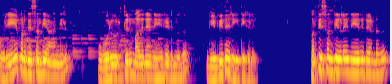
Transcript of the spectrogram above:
ഒരേ പ്രതിസന്ധിയാണെങ്കിലും ഓരോരുത്തരും അതിനെ നേരിടുന്നത് വിവിധ രീതികളിൽ. പ്രതിസന്ധികളെ നേരിടേണ്ടത്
